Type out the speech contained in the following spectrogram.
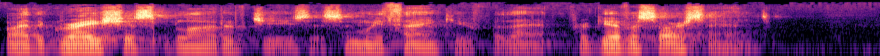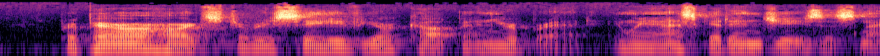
by the gracious blood of Jesus. And we thank you for that. Forgive us our sins. Prepare our hearts to receive your cup and your bread. And we ask it in Jesus' name.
